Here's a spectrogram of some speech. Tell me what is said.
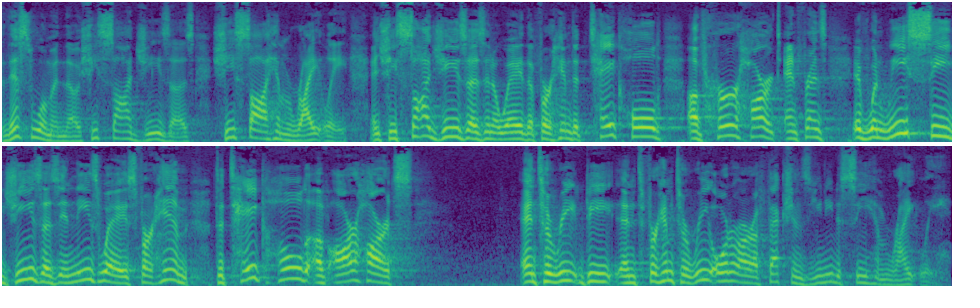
This woman, though, she saw Jesus. She saw him rightly. And she saw Jesus in a way that for him to take hold of her heart. And friends, if when we see Jesus in these ways, for him to take hold of our hearts and, to re, be, and for him to reorder our affections, you need to see him rightly.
